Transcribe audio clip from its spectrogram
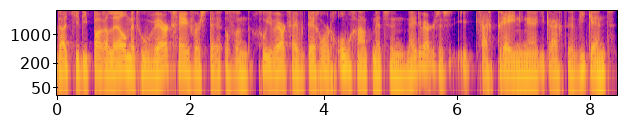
dat je die parallel met hoe werkgevers te- of een goede werkgever tegenwoordig omgaat met zijn medewerkers. Dus je krijgt trainingen, je krijgt eh, weekend.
